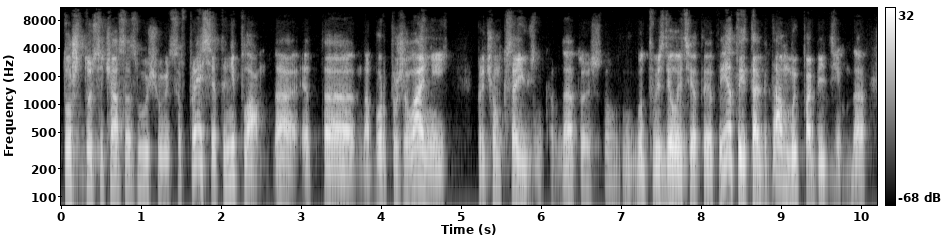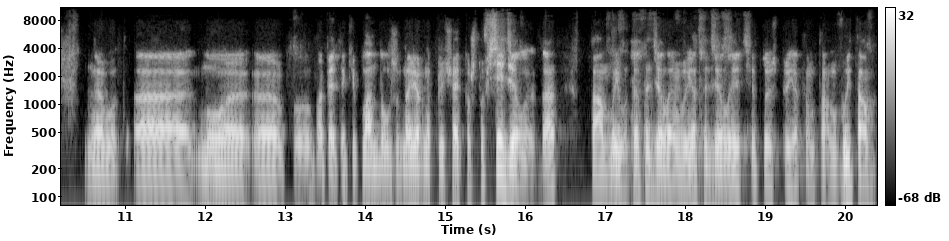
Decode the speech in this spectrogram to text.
То, что сейчас озвучивается в прессе, это не план, да, это набор пожеланий, причем к союзникам, да, то есть, что вот вы сделаете это, это, это, и тогда мы победим, да, вот. А, но, э, опять-таки, план должен, наверное, включать то, что все делают, да, там мы вот это делаем, вы это делаете, то есть при этом там вы там,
